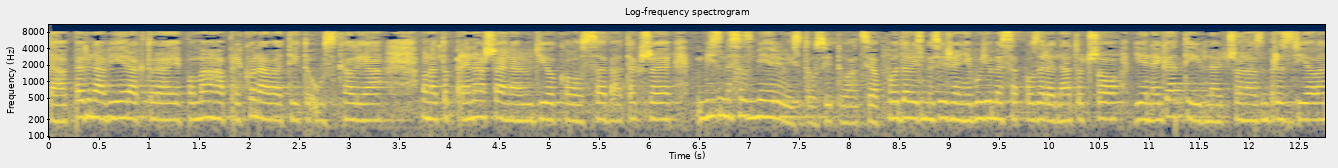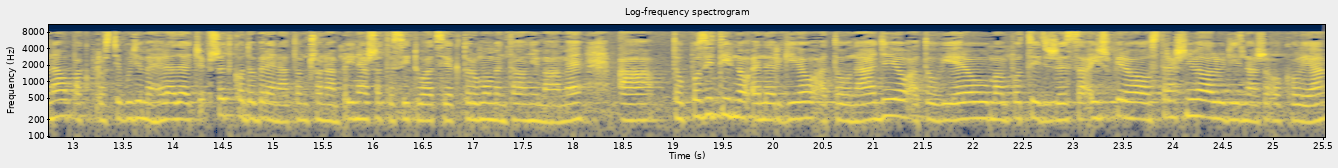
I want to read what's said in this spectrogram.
tá pevná viera, ktorá jej pomáha prekonávať tieto úskalia, ona to prenáša aj na ľudí okolo seba. Takže my sme sa zmierili s tou situáciou. Povedali sme si, že nebudeme sa pozerať na to, čo je negatívne, čo nás brzdí, ale naopak proste budeme hľadať všetko dobré na tom, čo nám prináša tá situácia, ktorú momentálne máme. A tou pozitívnou energiou a tou nádejou a tou vierou mám pocit, že sa inšpirovalo strašne veľa ľudí z nášho okolia,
